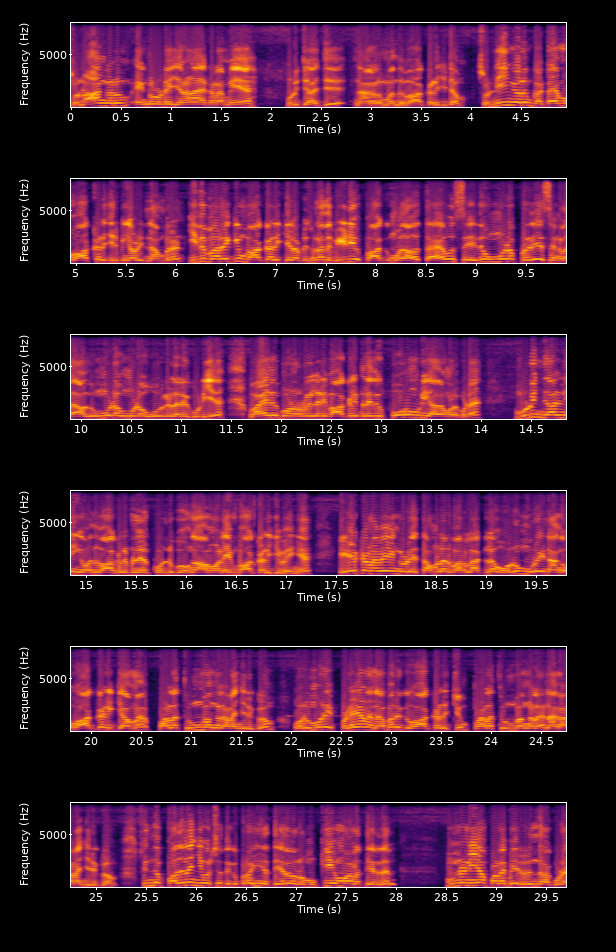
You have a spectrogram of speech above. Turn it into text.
ஸோ நாங்களும் எங்களுடைய ஜனநாயக கடமையை முடிச்சாச்சு. நாங்களும் வந்து வாக்களிச்சிட்டோம். ஸோ நீங்களும் கட்டாயமாக வாக்களிச்சிருப்பீங்க அப்படின்னு நம்புறேன். இது வரைக்கும் வாக்களிக்கல அப்படின்னு சொன்னால் இந்த வீடியோ பார்க்கும்போதாவது தயவு செய்து உங்களோட பிரதேசங்கள் அதாவது உங்களோட உங்களோட ஊர்களில் இருக்கக்கூடிய வயது போனவர்கள் இல்லாட்டி வாக்களிப்பு நிலையத்துக்கு போக முடியாதவங்களை கூட முடிஞ்சால் நீங்கள் வந்து வாக்களிப்பு நிலையம் கொண்டு போங்க. அவங்களையும் வாக்களிக்க வைங்க. ஏற்கனவே எங்களுடைய தமிழர் வரலாற்றில் ஒரு முறை நாங்கள் வாக்களிக்காமல் பல துன்பங்கள் அடைஞ்சிருக்கிறோம். ஒரு முறை பிழையான நபருக்கு வாக்களிச்சும் பல துன்பங்களை நாங்கள் அடைஞ்சிருக்கிறோம். ஸோ இந்த பதினஞ்சு வருஷத்துக்கு பிறகு இந்த தேர்தல் ஒரு முக்கியமான தேர்தல். முன்னணியாக பல பேர் இருந்தால் கூட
